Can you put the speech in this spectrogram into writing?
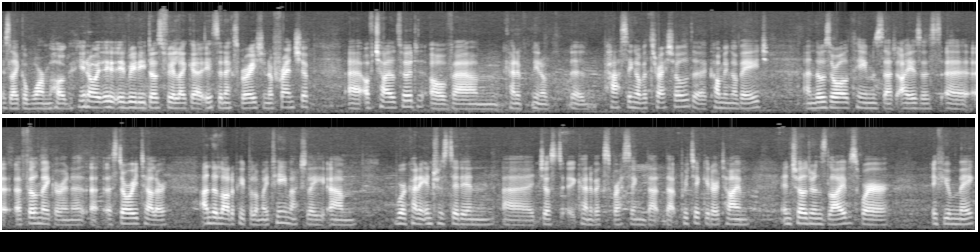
is like a warm hug. You know, it, it really does feel like a, it's an exploration of friendship, uh, of childhood, of um, kind of, you know, the passing of a threshold, the coming of age. And those are all themes that I, as a, a, a filmmaker and a, a, storyteller, and a lot of people on my team actually, um, were kind of interested in uh, just kind of expressing that, that particular time in children's lives where if you make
